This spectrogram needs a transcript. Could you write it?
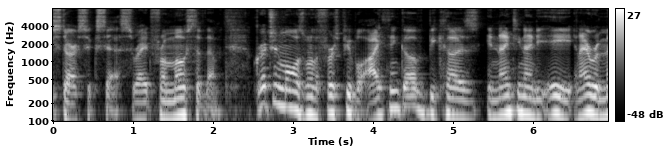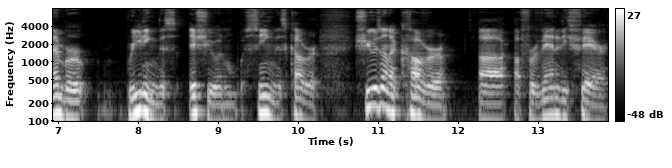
star success, right? From most of them. Gretchen Mol is one of the first people I think of because in 1998, and I remember reading this issue and seeing this cover, she was on a cover uh, for Vanity Fair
